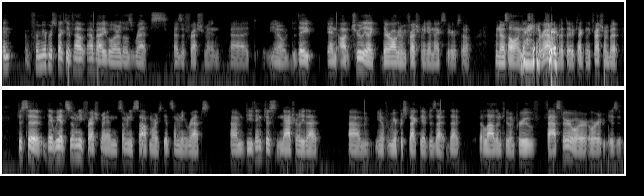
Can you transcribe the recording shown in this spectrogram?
And from your perspective, how, how valuable are those reps as a freshman? Uh, you know, they and on, truly like they're all going to be freshmen again next year. So who knows how long they right, stick around? But they're technically freshmen. But just to they, we had so many freshmen, so many sophomores get so many reps. Um, do you think just naturally that um, you know, from your perspective, does that that allow them to improve faster, or or is it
